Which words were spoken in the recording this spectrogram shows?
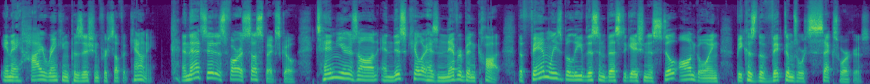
in a high ranking position for Suffolk County. And that's it as far as suspects go. Ten years on, and this killer has never been caught. The families believe this investigation is still ongoing because the victims were sex workers.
